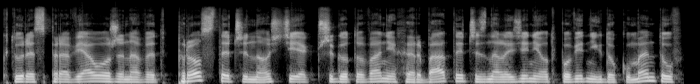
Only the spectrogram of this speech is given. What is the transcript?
które sprawiało, że nawet proste czynności jak przygotowanie herbaty czy znalezienie odpowiednich dokumentów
